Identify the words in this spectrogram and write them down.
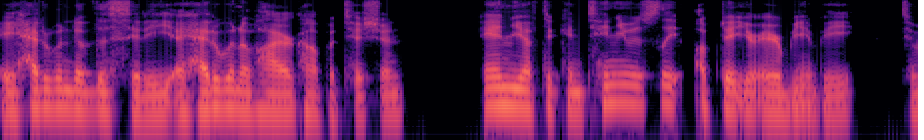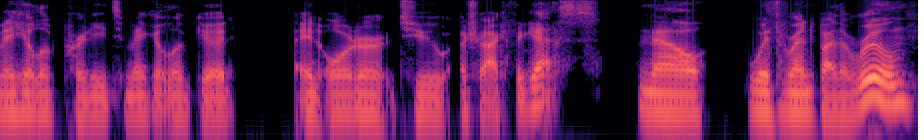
a headwind of the city, a headwind of higher competition, and you have to continuously update your Airbnb to make it look pretty, to make it look good in order to attract the guests. Now, with rent by the room,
